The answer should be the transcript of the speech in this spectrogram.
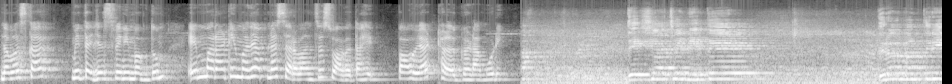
नमस्कार मी तेजस्विनी मगदुम. एम मराठीमध्ये आपल्या सर्वांचं स्वागत आहे. पाहुयात ठळक घडामोडी. देशाचे नेते गृहमंत्री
